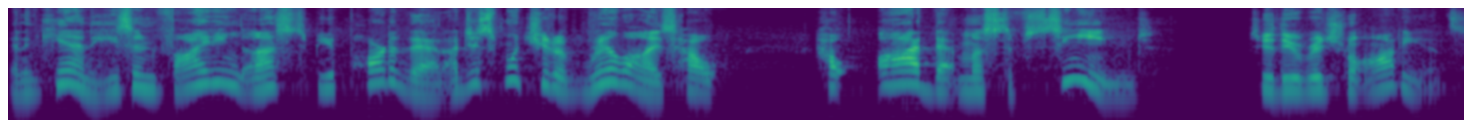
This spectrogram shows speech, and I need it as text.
And again, he's inviting us to be a part of that. I just want you to realize how, how odd that must have seemed to the original audience.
